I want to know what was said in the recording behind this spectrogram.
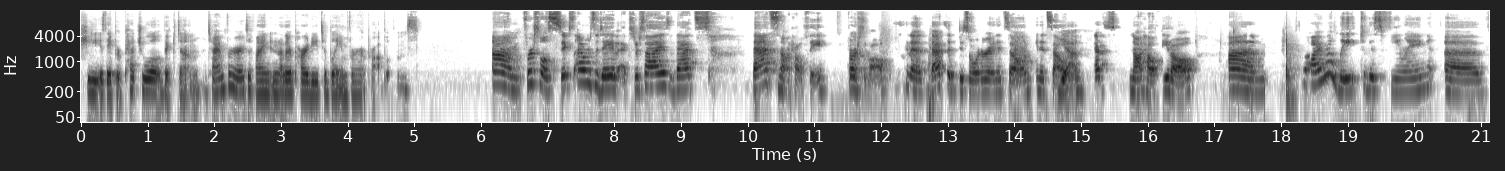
She is a perpetual victim. Time for her to find another party to blame for her problems. Um, first of all, six hours a day of exercise, that's that's not healthy. First of all, it's gonna that's a disorder in its own in itself. Yeah. That's not healthy at all. Um so I relate to this feeling of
